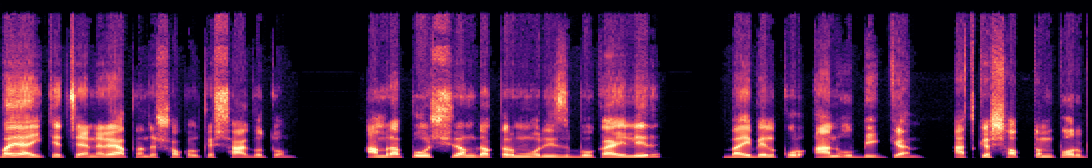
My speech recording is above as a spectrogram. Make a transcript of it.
বাই আইকে চ্যানেলে আপনাদের সকলকে স্বাগতম। আমরা পড়ছিলাম ডক্টর মরিস বোকাইলির বাইবেল, কোরআন ও বিজ্ঞান। আজকে সপ্তম পর্ব।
